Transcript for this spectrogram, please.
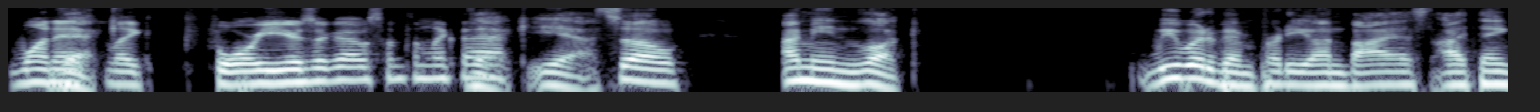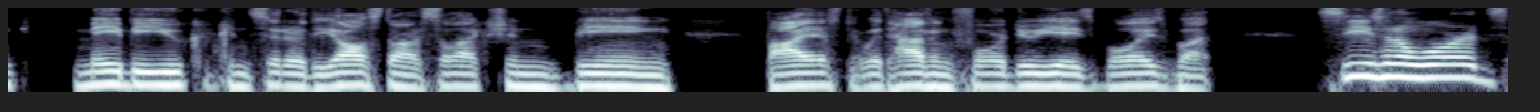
won Vic. it like four years ago, something like that. Vic, yeah. So, I mean, look, we would have been pretty unbiased. I think maybe you could consider the All Star selection being biased with having four Duyer's boys, but season awards,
